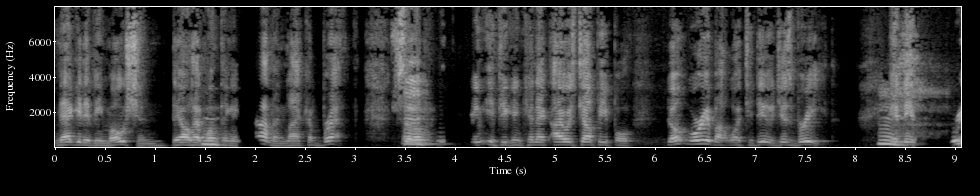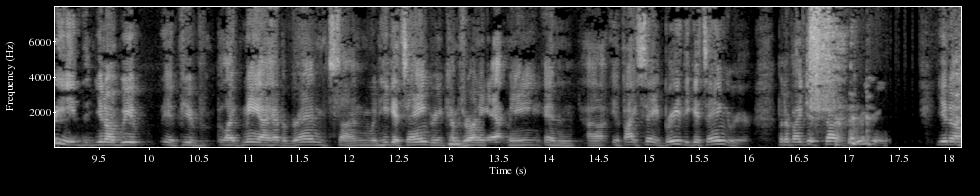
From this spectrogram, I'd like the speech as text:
negative emotion, they all have one mm. thing in common: lack of breath. So mm if you can connect. I always tell people, don't worry about what to do, just breathe. Mm. And if breathe, you know, we if you've like me, I have a grandson. When he gets angry, he comes mm-hmm. running at me, and uh, if I say breathe, he gets angrier. But if I just start breathing, you know,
